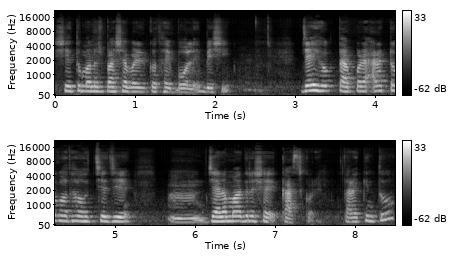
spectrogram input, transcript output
সে তো মানুষ বাসা বাড়ির কথাই বলে বেশি। যাই হোক, তারপরে আরেকটা কথা হচ্ছে যে যারা মাদ্রাসায় কাজ করে, তারা কিন্তু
